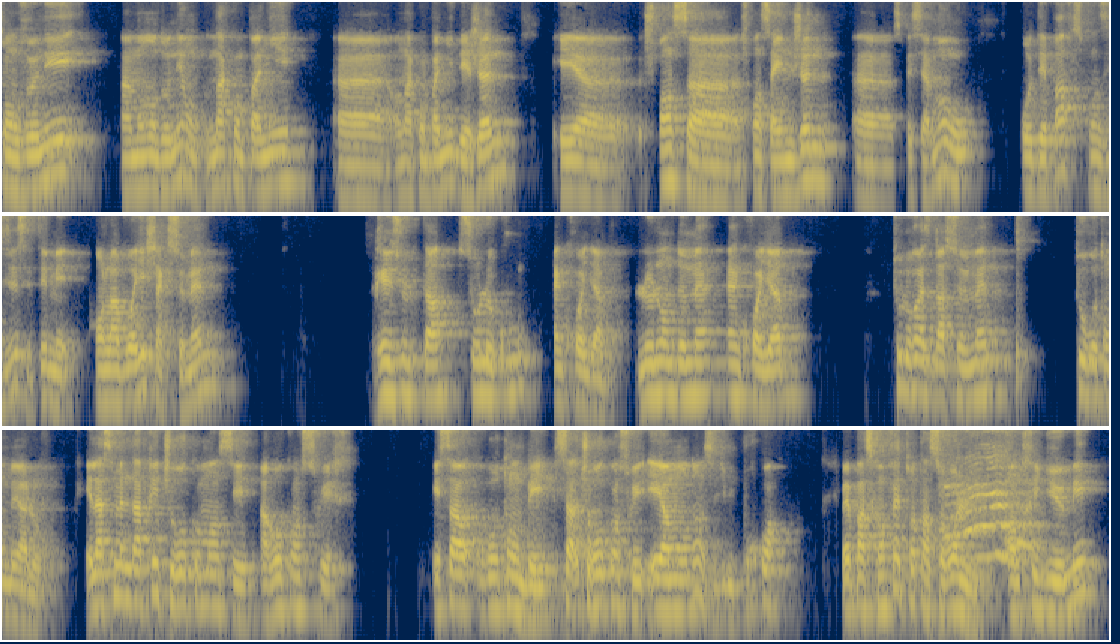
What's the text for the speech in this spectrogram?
on venait, à un moment donné, on accompagnait, euh, on accompagnait des jeunes et euh, je, pense à, je pense à une jeune euh, spécialement où au départ, ce qu'on se disait, c'était, mais on la voyait chaque semaine, résultat sur le coup, incroyable. Le lendemain, incroyable. Tout le reste de la semaine, tout retombait à l'eau. Et la semaine d'après, tu recommençais à reconstruire et ça retombé, ça, tu reconstruis. Et à un moment donné, on s'est dit, mais pourquoi? Mais Parce qu'en fait, toi, tu as ce rôle, entre guillemets,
